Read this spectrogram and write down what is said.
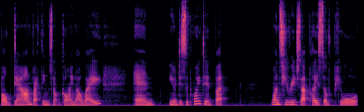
bogged down by things not going our way and, you know, disappointed. But once you reach that place of pure,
